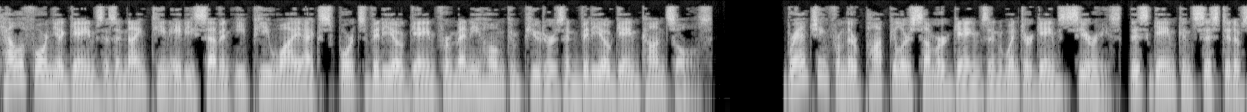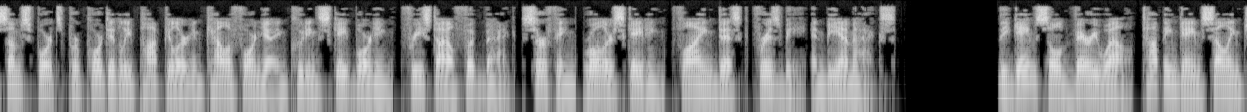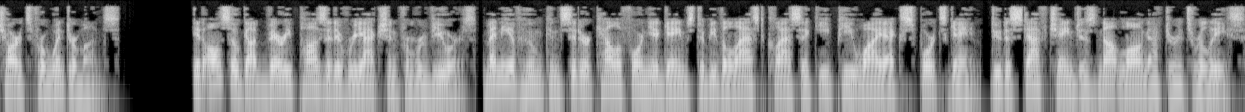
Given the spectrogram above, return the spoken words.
California Games is a 1987 EPYX sports video game for many home computers and video game consoles. Branching from their popular Summer Games and Winter Games series, this game consisted of some sports purportedly popular in California including skateboarding, freestyle footbag, surfing, roller skating, flying disc frisbee, and BMX. The game sold very well, topping game selling charts for winter months. It also got very positive reaction from reviewers, many of whom consider California Games to be the last classic EPYX sports game, due to staff changes not long after its release.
